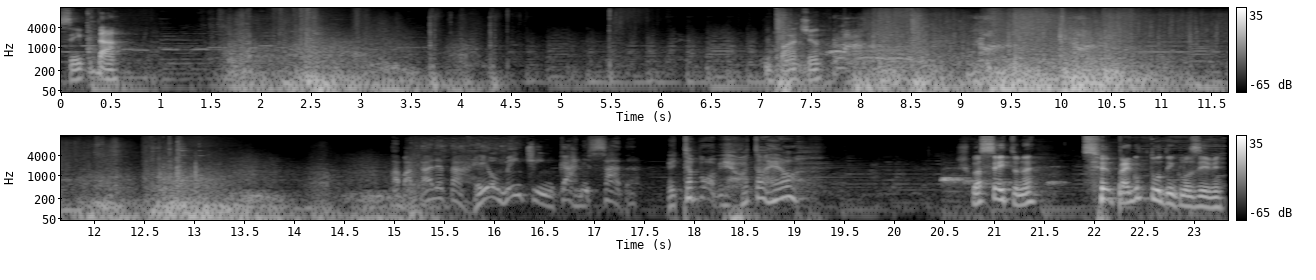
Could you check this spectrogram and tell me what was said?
Sempre dá. Empate, né? Batalha tá realmente encarniçada. Eita, Bob, what the hell? Acho que eu aceito, né? Eu pego tudo, inclusive.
